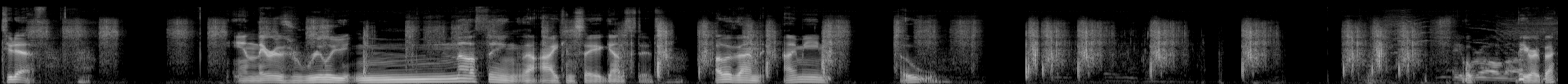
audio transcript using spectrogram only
to death. And there is really nothing that I can say against it. Other than, I mean, oh. Be right back.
